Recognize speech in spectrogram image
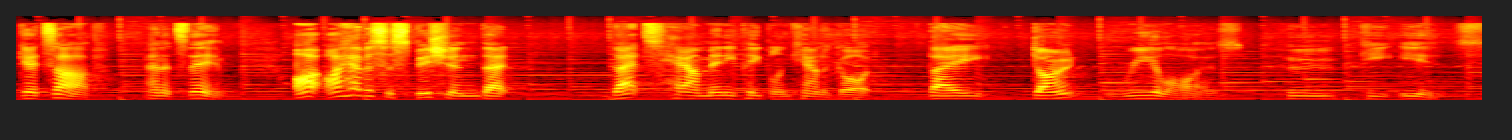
gets up and it's them. I, I have a suspicion that that's how many people encounter God. They don't realize who He is.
